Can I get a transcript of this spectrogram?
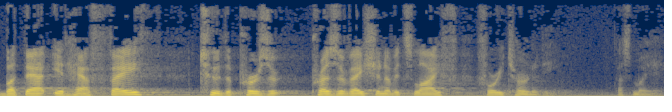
but that it have faith to the preser- preservation of its life for eternity. That's my aim.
